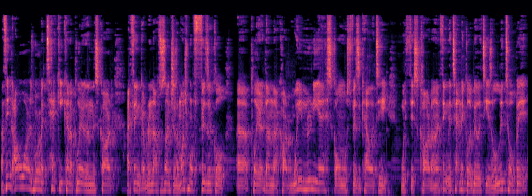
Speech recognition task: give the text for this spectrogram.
I think Aouar is more of a techie kind of player than this card. I think Renato Sanches is a much more physical uh, player than that card. Wayne Rooney-esque almost physicality with this card, and I think the technical ability is a little bit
